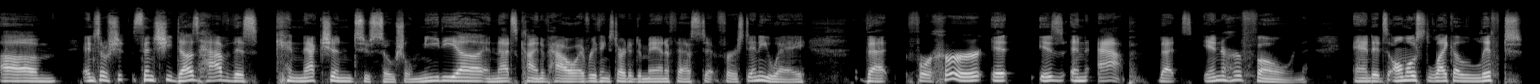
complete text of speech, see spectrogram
Um, and so she, since she does have this connection to social media, and that's kind of how everything started to manifest at first anyway, that for her, it is an app that's in her phone and it's almost like a Lyft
